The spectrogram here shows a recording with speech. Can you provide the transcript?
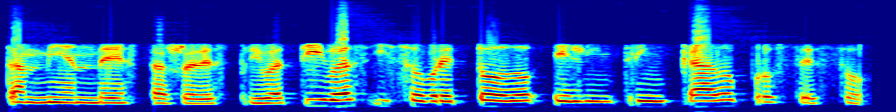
también de estas redes privativas y sobre todo el intrincado proceso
